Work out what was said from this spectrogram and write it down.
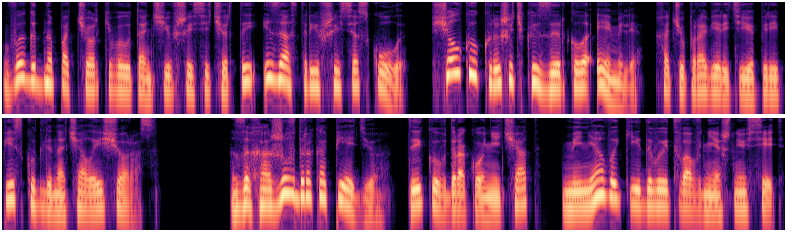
выгодно подчеркивая утончившиеся черты и заострившиеся скулы. Щелкаю крышечкой зеркала Эмили. Хочу проверить ее переписку для начала еще раз. Захожу в дракопедию, тыкаю в драконий чат, меня выкидывает во внешнюю сеть.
